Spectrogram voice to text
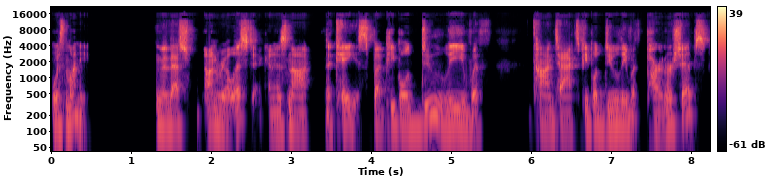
with money. That's unrealistic and it's not the case. But people do leave with contacts. People do leave with partnerships.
